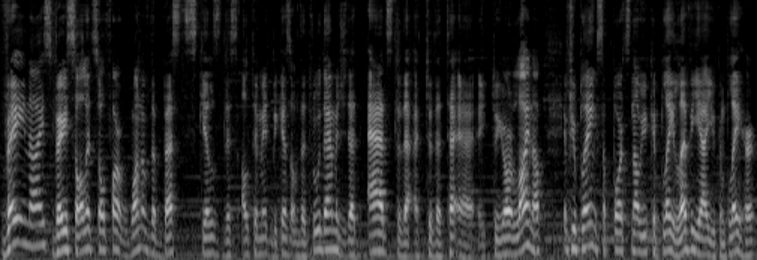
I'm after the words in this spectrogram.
Very nice, very solid so far. One of the best skills this ultimate because of the true damage that adds to the to the uh, to your lineup. If you're playing supports now, you can play Levia, you can play her,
